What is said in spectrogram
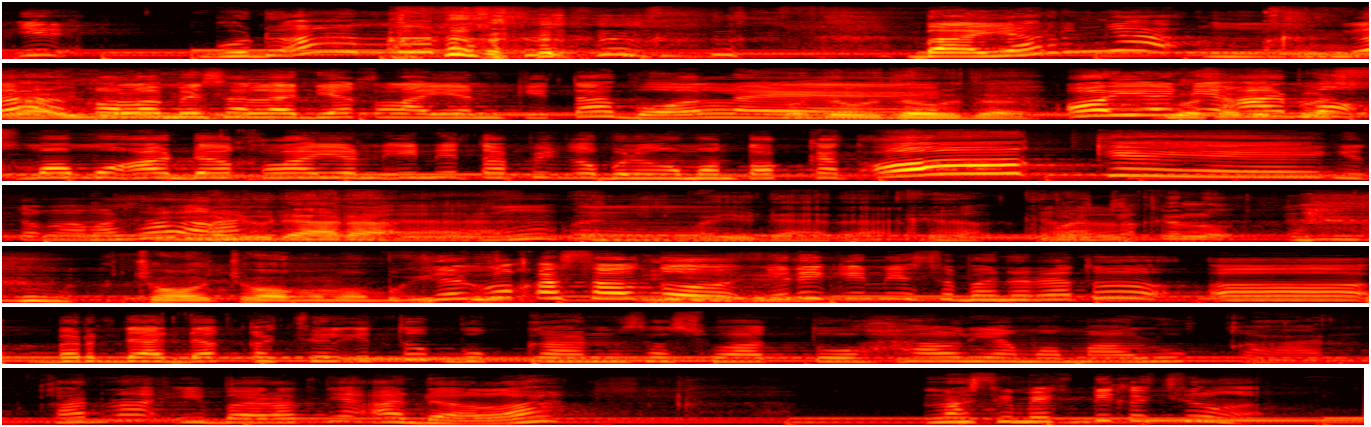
jadi bodo amat. Bayar nggak? Enggak. Enggak, iya, Kalau iya, misalnya dia klien kita boleh. Betul, betul, betul. Oh iya nih ah, mau, mau mau ada klien ini tapi nggak boleh ngomong toket. Oke, gitu nggak masalah. payudara. Anjing payudara. Galak. Berarti kalau cowok-cowok ngomong begitu. Jadi gue tau tuh, iya. jadi gini sebenarnya tuh eh, berdadak kecil itu bukan sesuatu hal yang memalukan. Karena ibaratnya adalah nasi McD kecil nggak?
